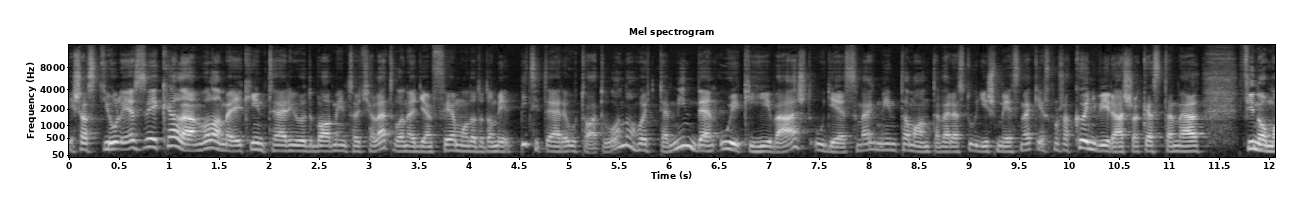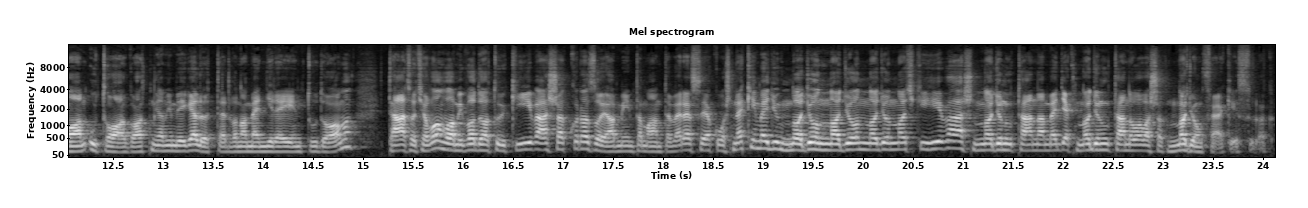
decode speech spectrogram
És azt jól érzékelem valamelyik interjútban, mint hogyha lett volna egy ilyen félmondatod, ami egy picit erre utalt volna, hogy te minden új kihívást úgy élsz meg, mint a Manteverest úgy is mész meg, és most a könyvírásra kezdtem el finoman utalgatni, ami még előtted van, amennyire én tudom. Tehát, hogyha van valami vadonatúj kihívás, akkor az olyan, mint a Manteverest, hogy akkor most neki megyünk, nagyon-nagyon-nagyon nagy kihívás, nagyon utána megyek, nagyon utána olvasok, nagyon felkészülök.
